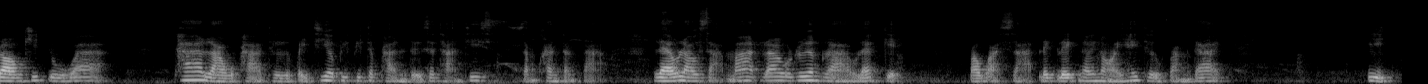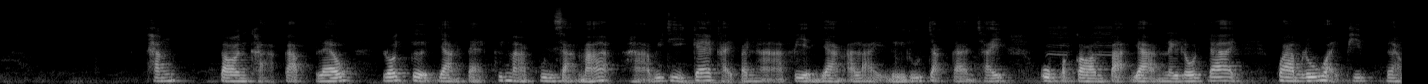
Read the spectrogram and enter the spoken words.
ลองคิดดูว่า ถ้าเราพาเธอไปเที่ยวพิพิธภัณฑ์ หรือสถานที่สำคัญต่างๆ แล้วเราสามารถเล่าเรื่องราวและเก็บ ประวัติศาสตร์เล็ก ๆ น้อย ๆ ให้เธอฟังได้ อีก ทั้งตอนขากลับแล้วรถเกิดยางแตกขึ้นมาคุณสามารถหาวิธีแก้ไขปัญหาเปลี่ยนยางอะไหล่หรือรู้จักการใช้อุปกรณ์ปะยางในรถได้ ความรู้ไหวพริบเหล่า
